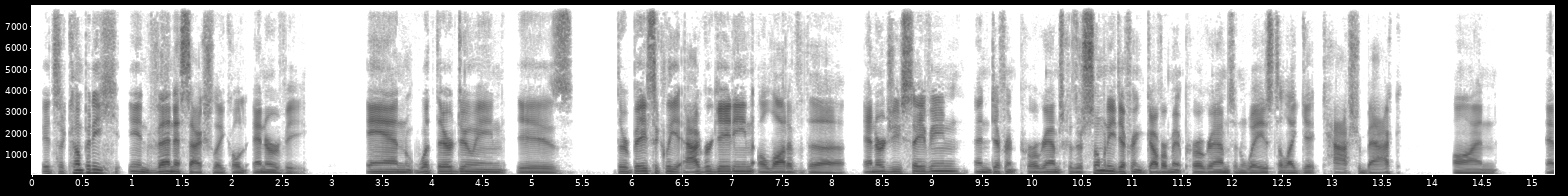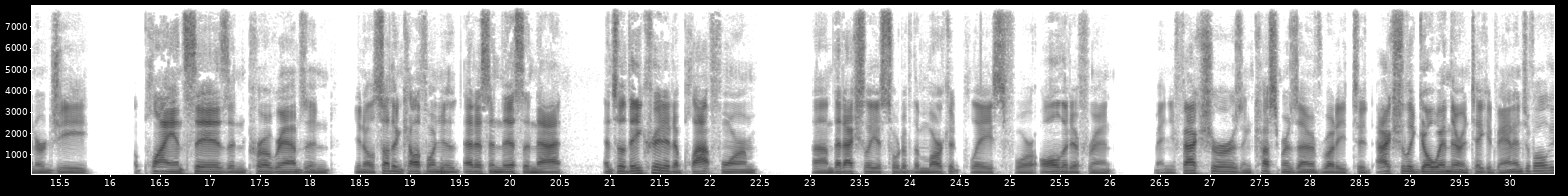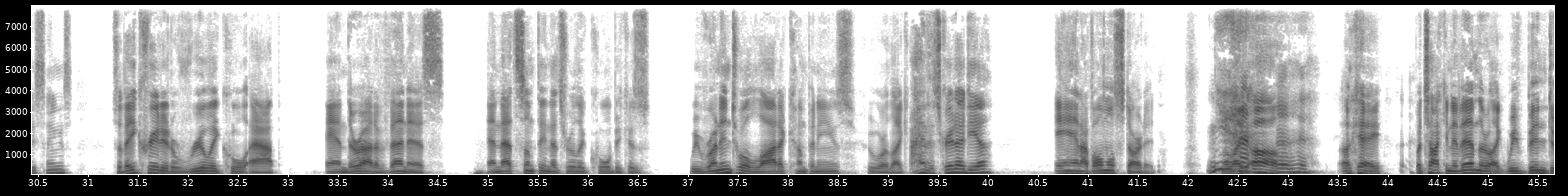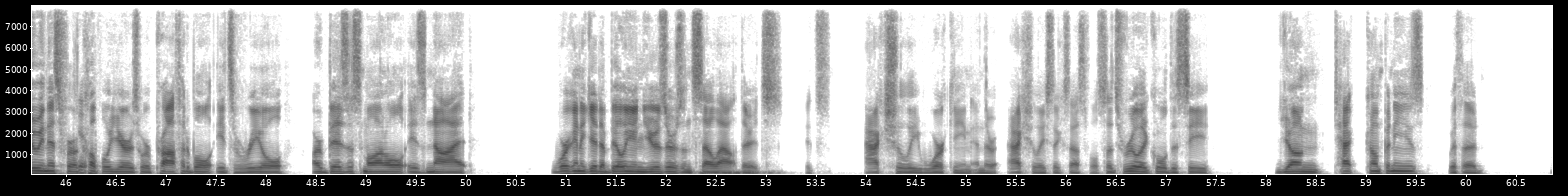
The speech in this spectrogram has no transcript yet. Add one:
it's a company in Venice actually called Enervee, and what they're doing is they're basically aggregating a lot of the energy saving and different programs because there's so many different government programs and ways to like get cash back on energy appliances and programs and you know Southern California Edison this and that. And so they created a platform um, that actually is sort of the marketplace for all the different manufacturers and customers and everybody to actually go in there and take advantage of all these things. So they created a really cool app and they're out of Venice. And that's something that's really cool because we run into a lot of companies who are like, I have this great idea and I've almost started. Yeah. We're like, oh, okay. But talking to them, they're like, we've been doing this for a yep. couple years. We're profitable. It's real. Our business model is not, we're going to get a billion users and sell out. There, it's it's actually working and they're actually successful. So it's really cool to see young tech companies with a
